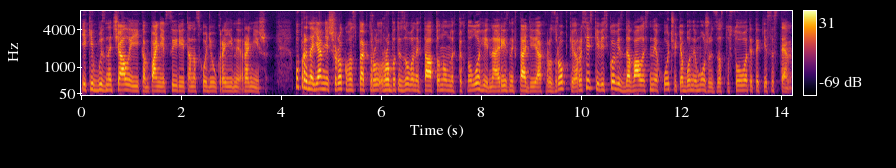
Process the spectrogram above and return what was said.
які визначали її кампанії в Сирії та на сході України раніше. Попри наявність широкого спектру роботизованих та автономних технологій на різних стадіях розробки, російські військові, здавалось, не хочуть або не можуть застосовувати такі системи.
